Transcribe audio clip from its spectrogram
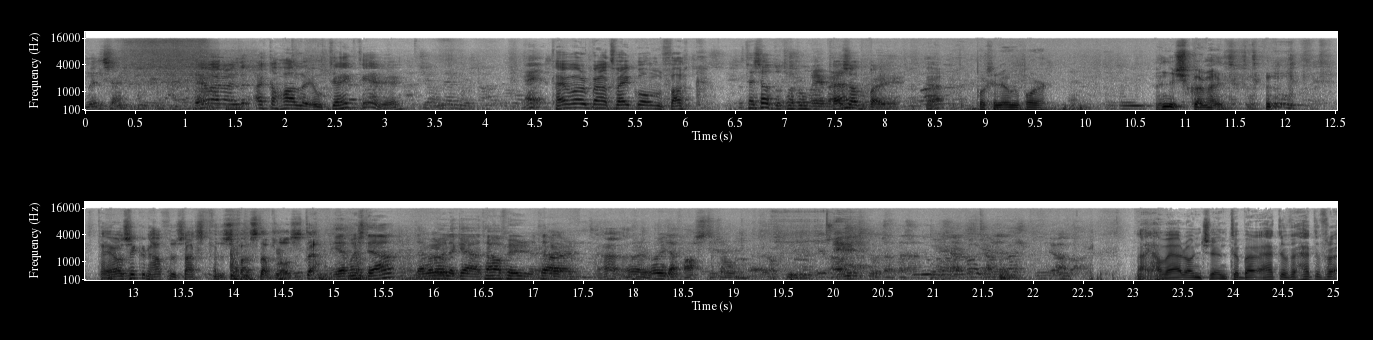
Nilsen. Det var en et halv ut. Jeg gikk til det. Det var bare tvei gommer folk. Det satt du tar rom her bare. Det satt bare. Ja, bortsett over på den. Men ikke hvor man... Det har sikkert haft en fasta plås da. Ja, men det. Det var veldig gøy. Det var før. Det var veldig fast. Nei, han var ikke. en. Det bare hette fra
